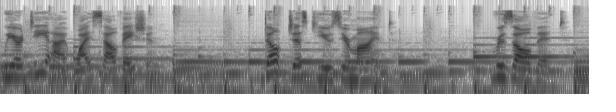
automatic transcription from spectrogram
We are DIY Salvation. Don't just use your mind. Resolve it.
